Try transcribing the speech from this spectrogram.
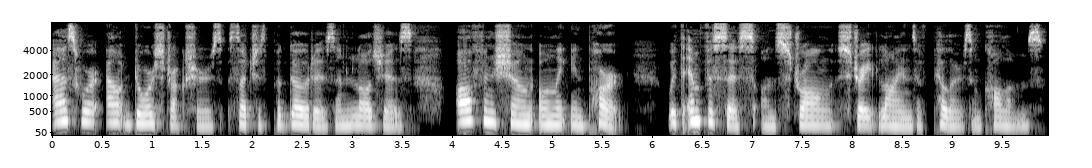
as were outdoor structures such as pagodas and lodges, often shown only in part, with emphasis on strong, straight lines of pillars and columns.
